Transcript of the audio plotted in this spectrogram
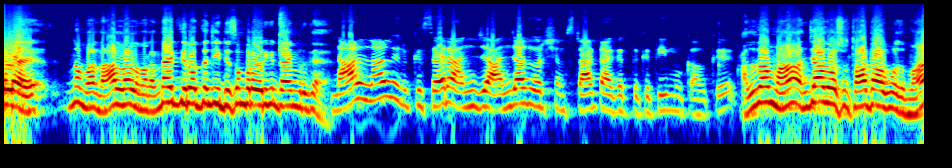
இல்ல. இன்னும் நாலு நாள் ரெண்டாயிரத்தி இருபத்தஞ்சு டிசம்பர் வரைக்கும் டைம் இருக்கு. நாலு நாள் இருக்கு சார் அஞ்சு அஞ்சாவது வருஷம் ஸ்டார்ட் ஆகிறதுக்கு திமுகவுக்கு. அதுதான்மா அஞ்சாவது வருஷம் ஸ்டார்ட் ஆகும் போதுமா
